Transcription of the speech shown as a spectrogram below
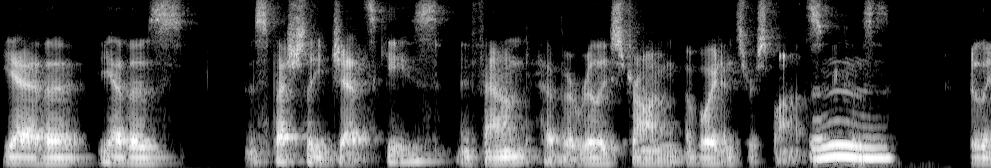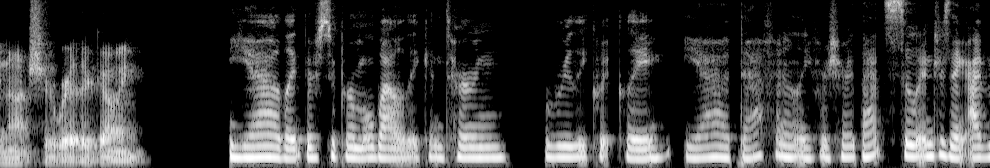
Yeah, the yeah, those especially jet skis I found have a really strong avoidance response mm. because really not sure where they're going. Yeah, like they're super mobile. They can turn really quickly. Yeah, definitely for sure. That's so interesting. I've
